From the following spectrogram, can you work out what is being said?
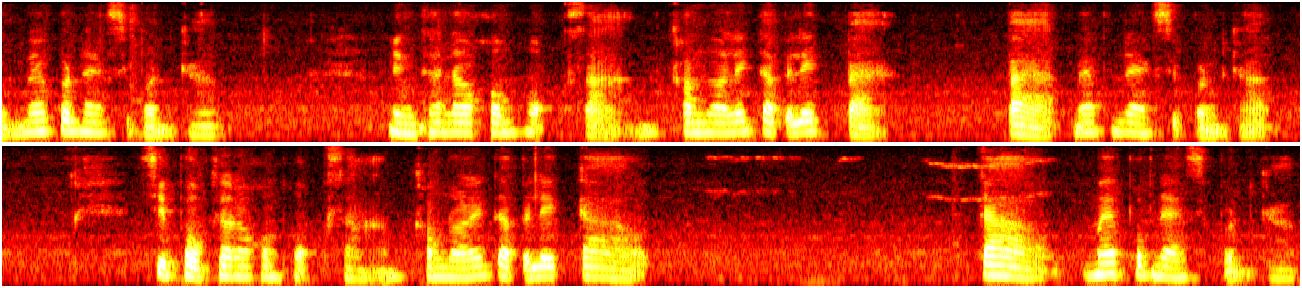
นย์ไม่พบแดงสิบผลครับหนึ่งธันวาคมหกสามคำนวณเลขตัดเป็นเลขแปดแปดไม่พบแดงสิบผลครับสิบหกธันวาคมหกสามคำนวณเลขตัดเป็นเลขเก้าเก้าไม่พบแดงสิบผลครับ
